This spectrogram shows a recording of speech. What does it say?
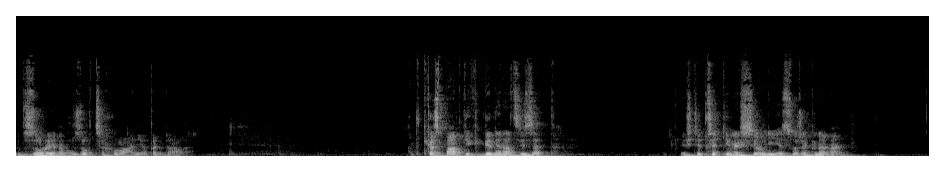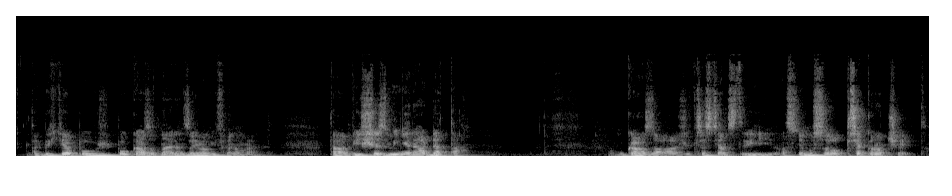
vzory nebo vzorce chování a tak dále. A teďka zpátky k generaci Z. Ještě předtím, než si o ní něco řekneme, tak bych chtěl poukázat na jeden zajímavý fenomén. Ta výše zmíněná data ukázala, že křesťanství vlastně muselo překročit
